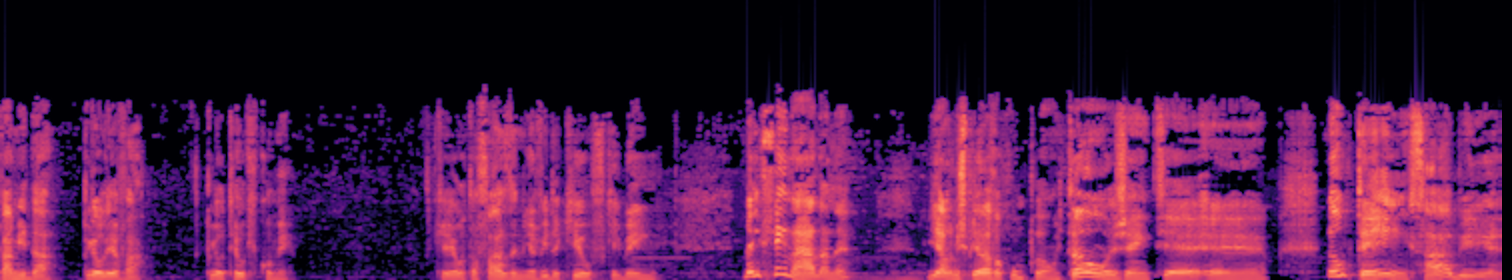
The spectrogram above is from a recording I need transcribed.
para me dar, para eu levar, para eu ter o que comer. Que é outra fase da minha vida que eu fiquei bem bem sem nada, né? E ela me esperava com pão. Então, gente, é, é não tem, sabe? É,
